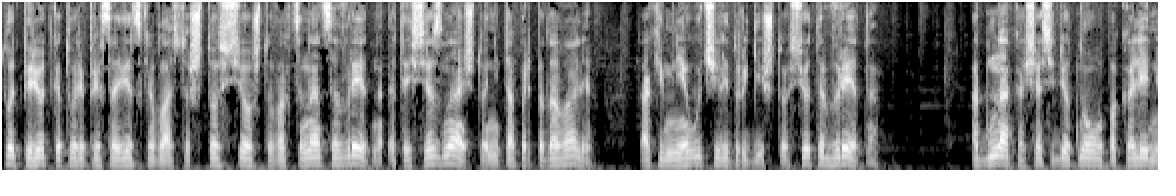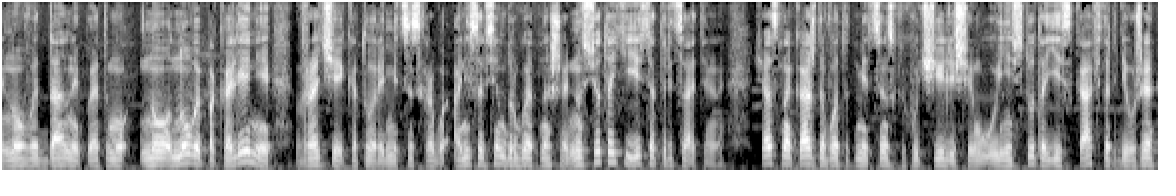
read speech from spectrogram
тот период, который при советской власти, что все, что вакцинация вредна, это и все знают, что они так преподавали, так и мне учили другие, что все это вредно. Однако сейчас идет новое поколение, новые данные, поэтому но новое поколение врачей, которые медицинских работ, они совсем другое отношение. Но все-таки есть отрицательное. Сейчас на каждом вот от медицинских училищ, у института есть кафедра, где уже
